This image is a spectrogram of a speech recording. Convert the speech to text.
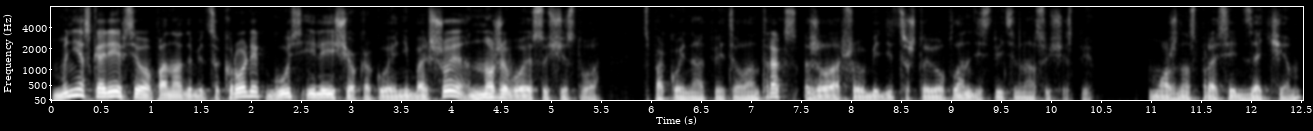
Мне, скорее всего, понадобится кролик, гусь или еще какое небольшое, но живое существо, — спокойно ответил Антракс, желавший убедиться, что его план действительно осуществим. — Можно спросить, зачем?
